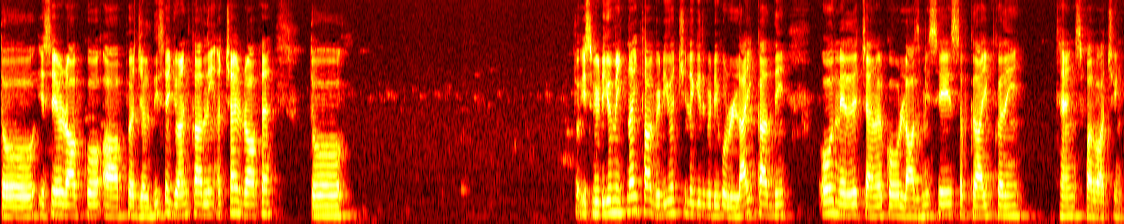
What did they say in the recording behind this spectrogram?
तो इस एयर को आप जल्दी से ज्वाइन कर लें। अच्छा एयर है। तो तो इस वीडियो में इतना ही था। वीडियो अच्छी लगी तो वीडियो को लाइक कर दें और मेरे चैनल को लाजमी से सब्सक्राइब करें। थैंक्स फॉर वाचिंग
